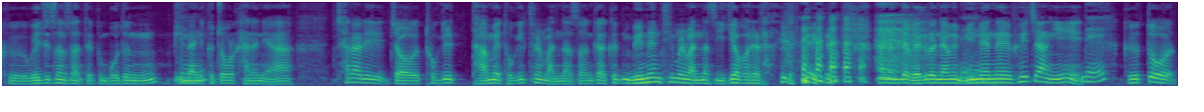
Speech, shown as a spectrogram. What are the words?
그 외지 선수한테 그 모든 비난이 네. 그쪽으로 가느냐. 차라리 저 독일 다음에 독일 팀을 만나서 그러니까 그 뮌헨 팀을 만나서 이겨버려라 이런 얘기를 하는데 왜 그러냐면 네. 뮌헨의 회장이 네. 그또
